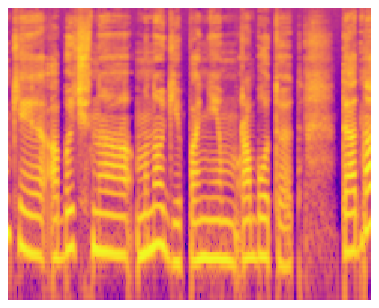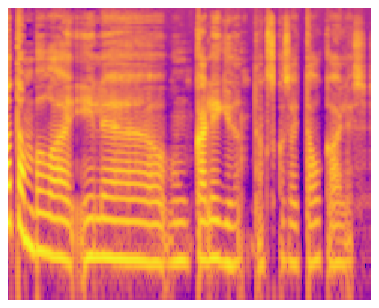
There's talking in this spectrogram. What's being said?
громкие, обычно многие по ним работают. Ты одна там была или коллеги, так сказать, толкались?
